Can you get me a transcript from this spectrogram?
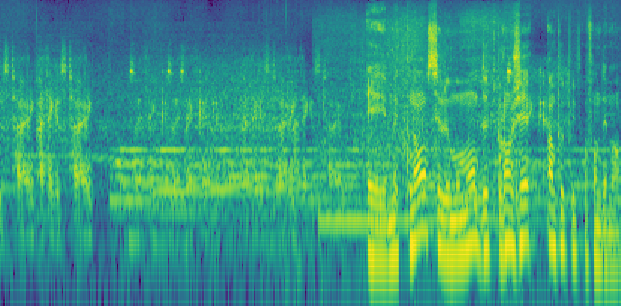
it's time. I think it's time. I think, I think, I think it's time. I think it's time. Et maintenant, c'est le moment de plonger un peu plus profondément.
